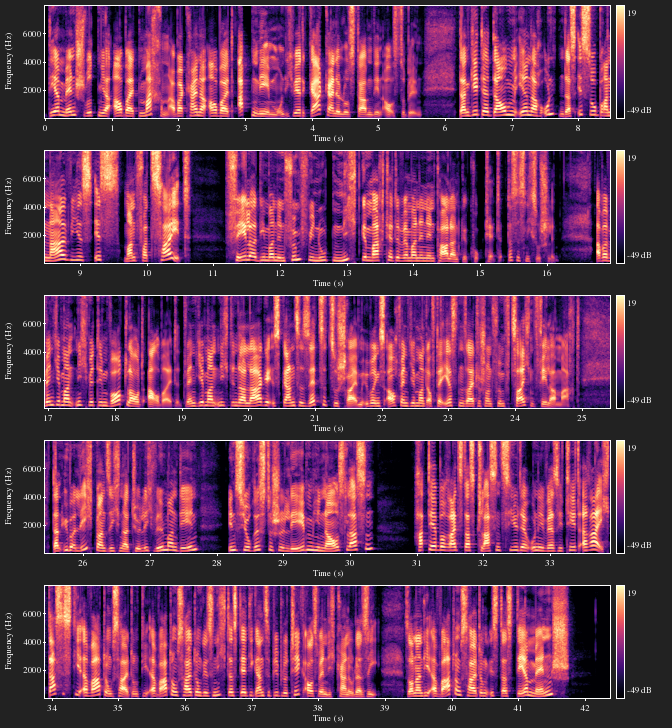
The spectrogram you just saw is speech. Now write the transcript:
der Mensch wird mir Arbeit machen, aber keine Arbeit abnehmen und ich werde gar keine Lust haben, den auszubilden. Dann geht der Daumen eher nach unten. Das ist so banal, wie es ist. Man verzeiht Fehler, die man in fünf Minuten nicht gemacht hätte, wenn man in den Paarland geguckt hätte. Das ist nicht so schlimm. Aber wenn jemand nicht mit dem Wortlaut arbeitet, wenn jemand nicht in der Lage ist, ganze Sätze zu schreiben, übrigens auch wenn jemand auf der ersten Seite schon fünf Zeichenfehler macht, dann überlegt man sich natürlich, will man den ins juristische Leben hinauslassen? Hat der bereits das Klassenziel der Universität erreicht? Das ist die Erwartungshaltung. Die Erwartungshaltung ist nicht, dass der die ganze Bibliothek auswendig kann oder sie, sondern die Erwartungshaltung ist, dass der Mensch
